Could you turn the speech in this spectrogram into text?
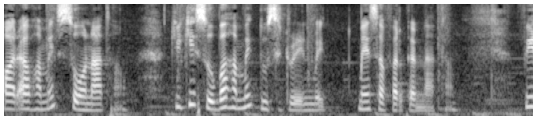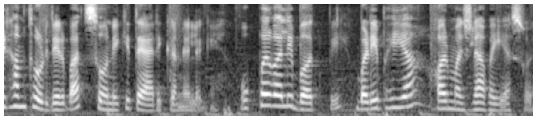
और अब हमें सोना था, क्योंकि सुबह हमें दूसरी ट्रेन में में सफ़र करना था। फिर हम थोड़ी देर बाद सोने की तैयारी करने लगे। ऊपर वाली बर्थ पे बड़े भैया और मझला भैया सोए।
